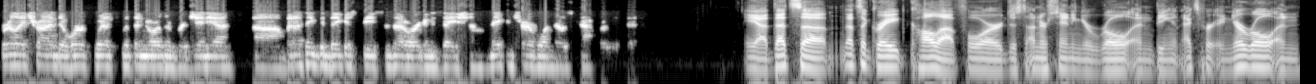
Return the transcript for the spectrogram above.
really tried to work with within Northern Virginia. Uh, but I think the biggest piece is that organization, making sure everyone knows kind of where they fit. Yeah, that's a that's a great call out for just understanding your role and being an expert in your role, and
